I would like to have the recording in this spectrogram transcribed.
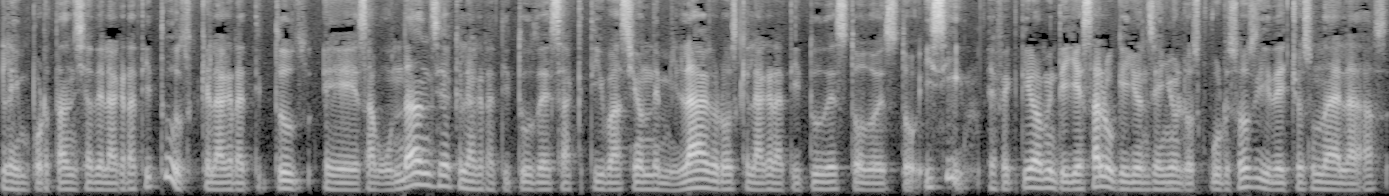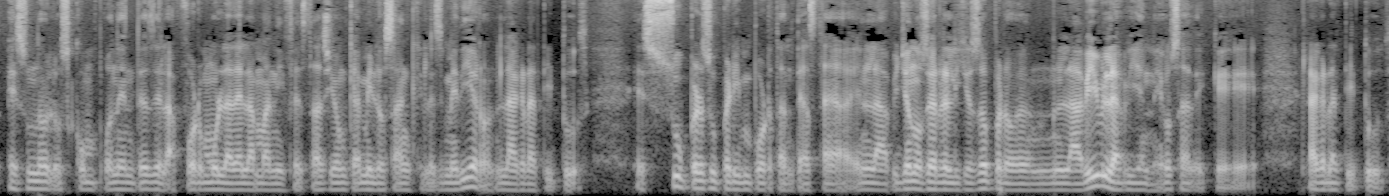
la importancia de la gratitud, que la gratitud es abundancia, que la gratitud es activación de milagros, que la gratitud es todo esto. Y sí, efectivamente, y es algo que yo enseño en los cursos y de hecho es una de las es uno de los componentes de la fórmula de la manifestación que a mí los ángeles me dieron, la gratitud. Es súper súper importante hasta en la yo no soy religioso, pero en la Biblia viene, o sea, de que la gratitud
